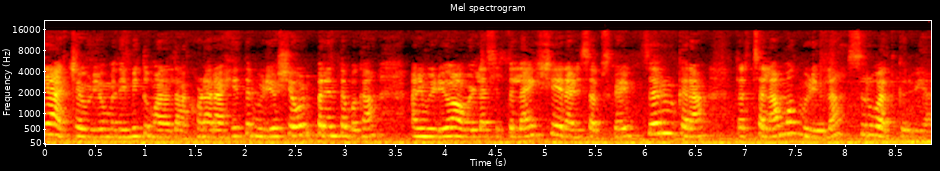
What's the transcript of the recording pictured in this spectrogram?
ते आजच्या व्हिडिओमध्ये मी तुम्हाला दाखवणार आहे. तर व्हिडिओ शेवटपर्यंत बघा आणि व्हिडिओ आवडला असेल तर लाईक शेअर आणि सबस्क्राईब जरूर करा. तर चला मग व्हिडिओला सुरुवात करूया.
